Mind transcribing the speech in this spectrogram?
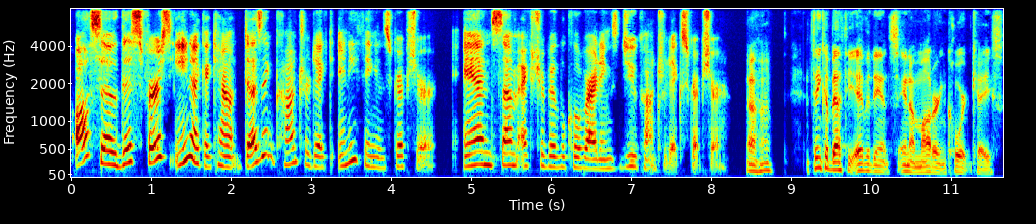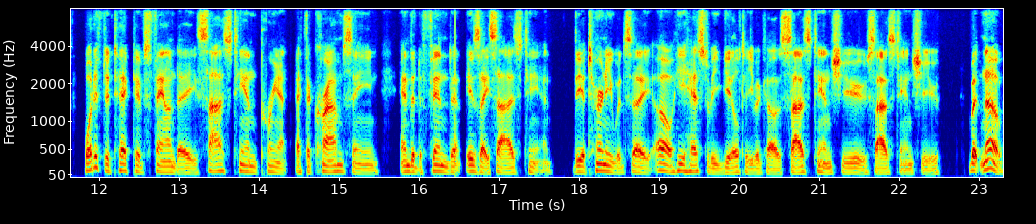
Also, this first Enoch account doesn't contradict anything in Scripture, and some extra biblical writings do contradict Scripture. Uh huh. Think about the evidence in a modern court case. What if detectives found a size 10 print at the crime scene and the defendant is a size 10? The attorney would say, oh, he has to be guilty because size 10 shoe, size 10 shoe. But no,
